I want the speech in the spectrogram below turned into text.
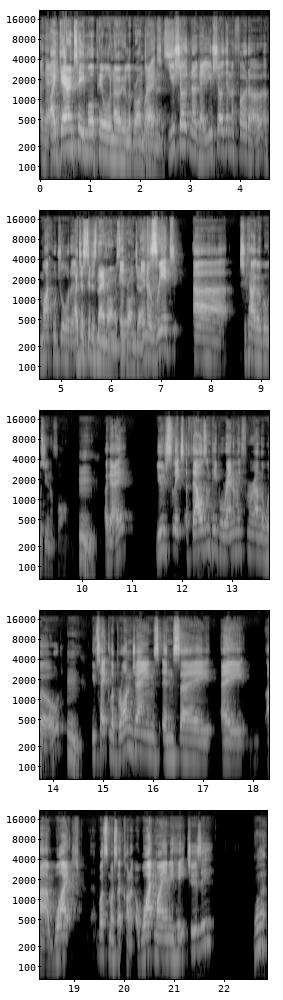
Okay. I guarantee more people will know who LeBron Wait, James is. you showed no, okay. You show them a photo of Michael Jordan. I just said his name wrong. It's in, LeBron James. in a red uh, Chicago Bulls uniform. Hmm, Okay. You select a thousand people randomly from around the world. hmm. You take LeBron James in, say, a uh, white. What's the most iconic? A white Miami Heat jersey. What?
